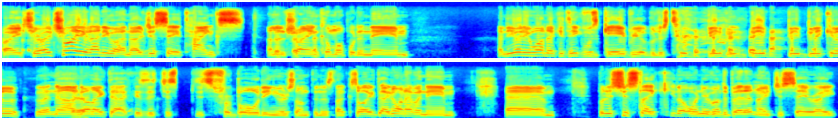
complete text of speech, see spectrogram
Right, sure. I'll try it anyway, and I'll just say thanks, and I'll try and come up with a name. And the only one I could think of was Gabriel, but it's too bib- bib- biblical. No, I don't like that because it's just it's foreboding or something. It's not. So I, I don't have a name. Um, but it's just like you know when you're going to bed at night, just say right.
